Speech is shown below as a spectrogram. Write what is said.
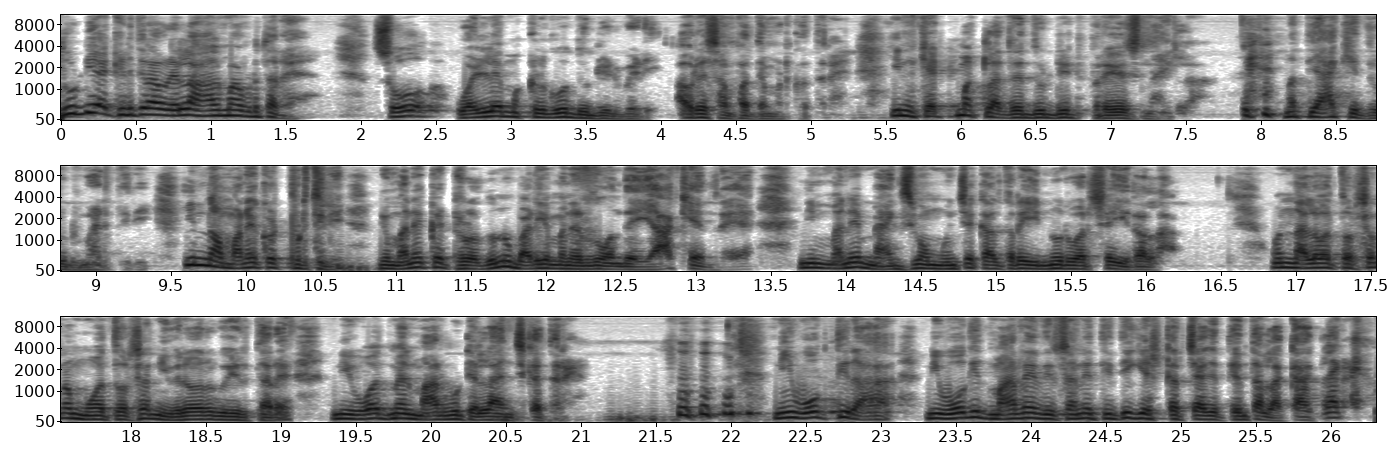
ದುಡ್ಡು ಯಾಕೆ ಇಡ್ತೀರ ಅವರೆಲ್ಲ ಹಾಳು ಮಾಡಿಬಿಡ್ತಾರೆ. ಸೊ ಒಳ್ಳೆ ಮಕ್ಳಿಗೂ ದುಡ್ಡು ಇಡಬೇಡಿ. ಅವರೇ ಸಂಪಾದನೆ ಮಾಡ್ಕೋತಾರೆ. ಇನ್ನು ಕೆಟ್ಟ ಮಕ್ಕಳಾದರೆ ದುಡ್ಡಿಟ್ಟು ಪ್ರಯೋಜನ ಇಲ್ಲ. ಮತ್ತೆ ಯಾಕೆ ದುಡ್ಡು ಮಾಡ್ತೀರಿ? ಇನ್ನು ನಾವು ಮನೆ ಕಟ್ಬಿಡ್ತೀವಿ. ನೀವು ಮನೆ ಕಟ್ಟಿರೋದನ್ನು ಬಾಡಿಗೆ ಮನೆ ಒಂದೇ. ಯಾಕೆ ಅಂದರೆ ನಿಮ್ಮ ಮನೆ ಮ್ಯಾಕ್ಸಿಮಮ್ ಮುಂಚೆ ಕಾಲ ಥರ ಇನ್ನೂರು ವರ್ಷ ಇರಲ್ಲ. ಒಂದು ನಲ್ವತ್ತು ವರ್ಷನೋ ಮೂವತ್ತು ವರ್ಷ ನೀವು ಇರೋವರೆಗೂ ಇರ್ತಾರೆ. ನೀವು ಹೋದ್ಮೇಲೆ ಮಾರ್ಬಿಟ್ಟು ಎಲ್ಲ ಹಂಚ್ಕೋತಾರೆ. ನೀವು ಹೋಗ್ತೀರಾ? ನೀವು ಹೋಗಿದ್ ಮಾರನೇ ದಿವಸನೇ ತಿಥಿಗೆ ಎಷ್ಟು ಖರ್ಚಾಗುತ್ತೆ ಅಂತ ಲೆಕ್ಕ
